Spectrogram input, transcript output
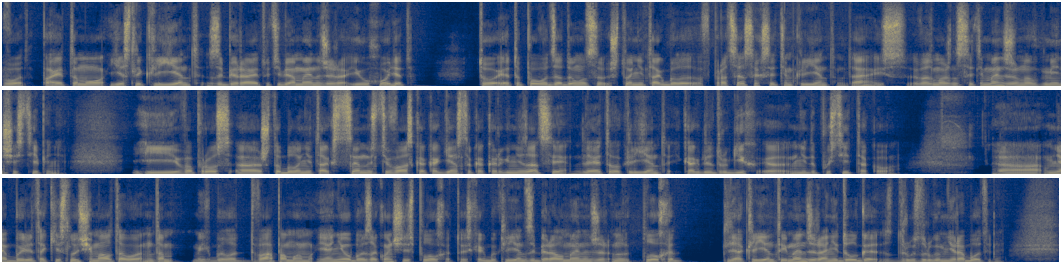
Вот. Поэтому, если клиент забирает у тебя менеджера и уходит, то это повод задуматься, что не так было в процессах с этим клиентом, да, и, возможно, с этим менеджером, но в меньшей степени. И вопрос, а что было не так с ценностью вас как агентства, как организации для этого клиента, и как для других э, не допустить такого. А, у меня были такие случаи, мало того, ну там их было два, по-моему, и они оба закончились плохо. То есть как бы клиент забирал менеджер, ну плохо для клиента и менеджера, они долго друг с другом не работали.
